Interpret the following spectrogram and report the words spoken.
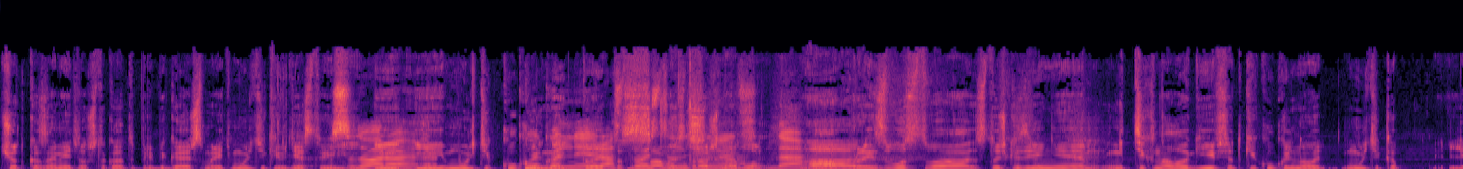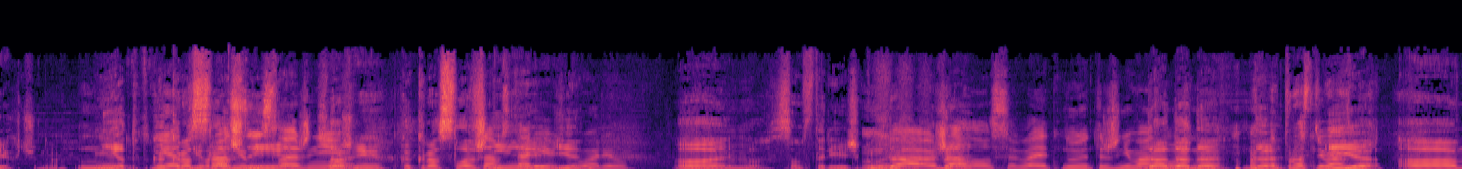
четко заметил, что когда ты прибегаешь смотреть мультики в детстве и, и, и мультик кукольный, кукольный то это самый страшный облом. Да. А, а производство с точки зрения технологии все-таки кукольного мультика легче, да? Нет, нет как нет, раз сложнее. сложнее. Сложнее? Как раз сложнее. Сам Старевич и... говорил. А, Сам Старевич говорил. Да, жаловался, говорит, ну это же невозможно. Да, да, да. да. Просто невозможно. И, а,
